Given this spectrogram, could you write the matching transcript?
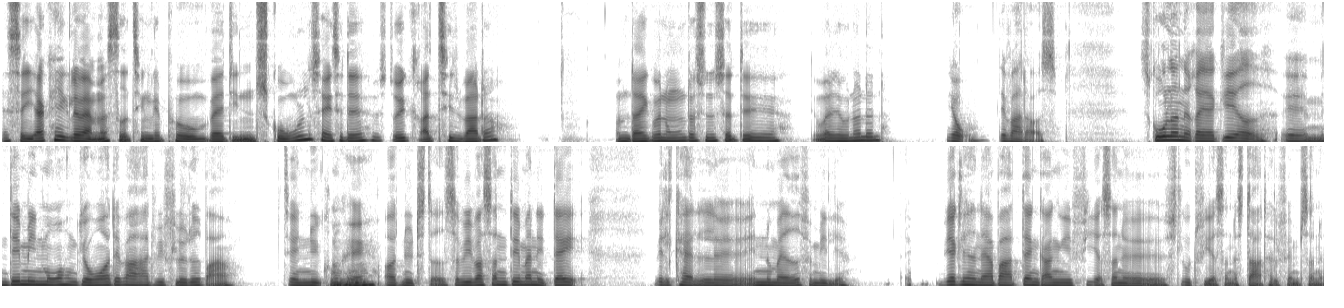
Altså, jeg kan ikke lade være med at sidde og tænke lidt på, hvad din skole sagde til det, hvis du ikke ret tit var der. Om der ikke var nogen, der synes, at det, det var lidt underligt. Jo, det var der også. Skolerne reagerede, øh, men det min mor hun gjorde, det var, at vi flyttede bare til en ny kommune Okay. og et nyt sted. Så vi var sådan det, man i dag vil kalde øh, en nomadefamilie. Virkeligheden er bare, at dengang i 80'erne, slut 80'erne, start 90'erne,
